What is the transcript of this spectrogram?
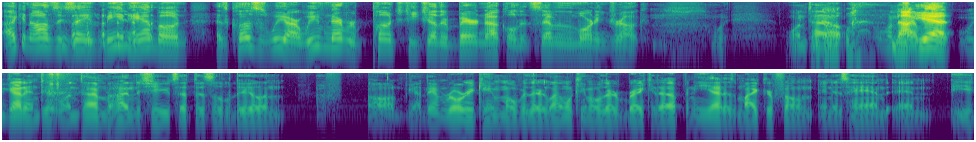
I can honestly say, me and Hambone, as close as we are, we've never punched each other bare knuckled at seven in the morning drunk. One time, No, one not time yet. We got into it one time behind the chutes at this little deal, and oh goddamn, Rory came over there. Lemmel came over there to break it up, and he had his microphone in his hand, and he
